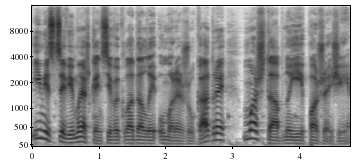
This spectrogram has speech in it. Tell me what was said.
І місцеві мешканці викладали у мережу кадри масштабної пожежі.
